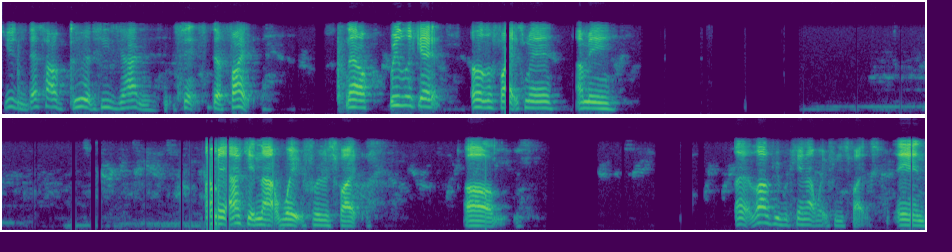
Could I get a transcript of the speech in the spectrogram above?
Excuse me, that's how good he's gotten since the fight. Now, we look at other fights, man. I mean, I mean, I cannot wait for this fight. Um, a lot of people cannot wait for these fights, and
